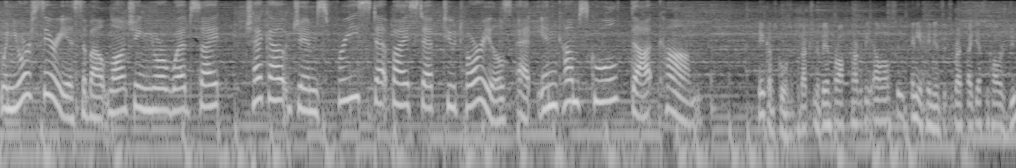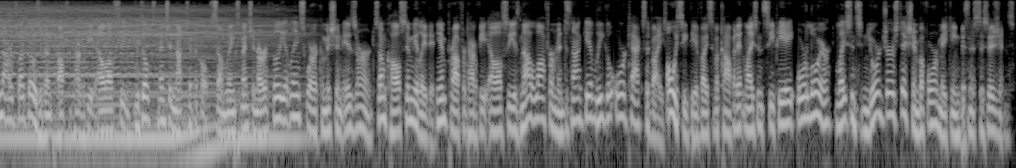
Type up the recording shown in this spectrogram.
When you're serious about launching your website, check out Jim's free step by step tutorials at incomeschool.com. Income School is a production of Improv Photography LLC. Any opinions expressed by guests and callers do not reflect those of Improv Photography LLC. Results mentioned not typical. Some links mentioned are affiliate links where a commission is earned. Some calls simulated. Improv Photography LLC is not a law firm and does not give legal or tax advice. Always seek the advice of a competent licensed CPA or lawyer licensed in your jurisdiction before making business decisions.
